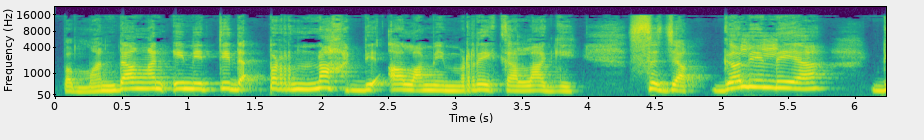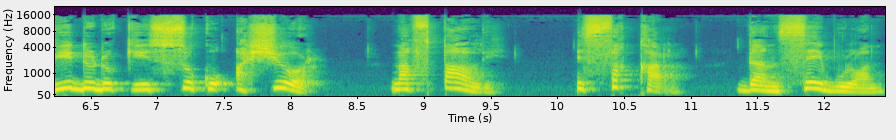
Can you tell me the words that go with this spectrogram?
Pemandangan ini tidak pernah dialami mereka lagi sejak Galilea diduduki suku Asyur Naftali, Isakar, dan Sebulon,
